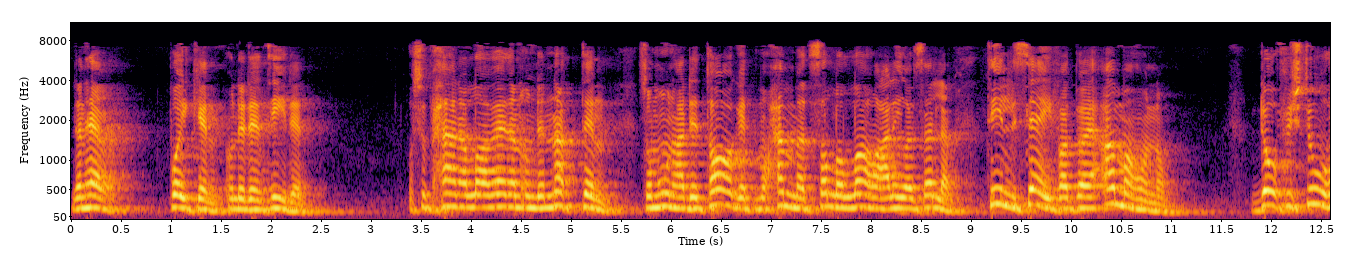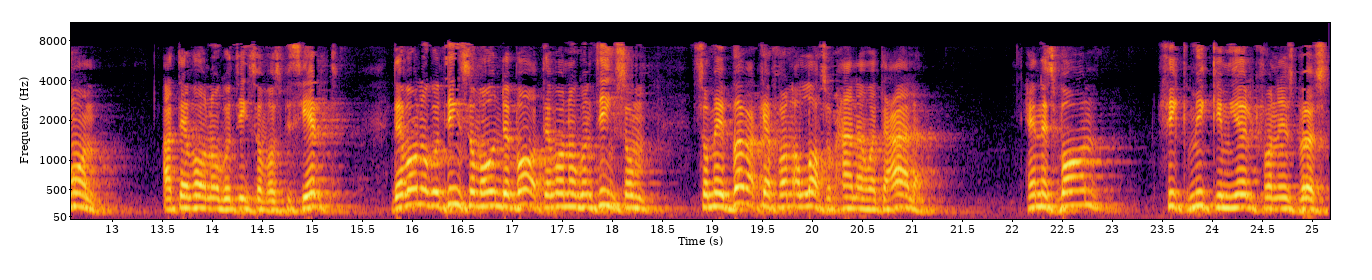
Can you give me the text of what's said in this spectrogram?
den här pojken under den tiden. Och subhanallah, redan under natten som hon hade tagit Muhammad sallallahu alaihi wasallam till sig för att börja amma honom. Då förstod hon att det var någonting som var speciellt. Det var någonting som var underbart. Det var någonting som, som är baraka från Allah subhanahu wa ta'ala. Hennes barn fick mycket mjölk från hennes bröst.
